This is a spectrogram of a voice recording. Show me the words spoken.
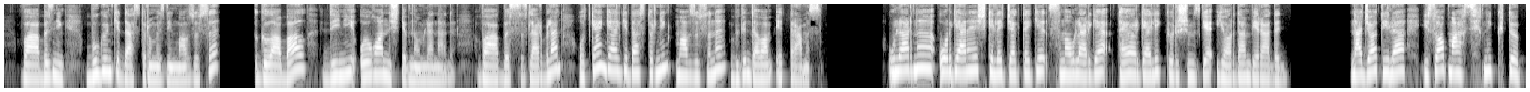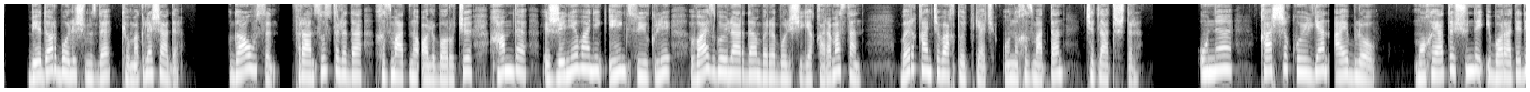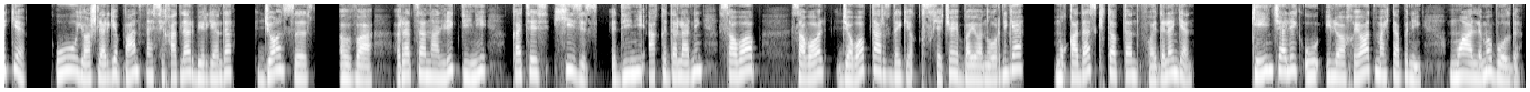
Va bizning bugungi dasturimizning mavzusi global diniy uyg'onish deb nomlanadi. Va biz sizlar bilan o'tgan galgi dasturning mavzusini bugun davom ettiramiz. Ularni o'rganish kelajakdagi sinovlarga tayyorgarlik ko'rishimizga yordam beradi. Najot ila iso masihni kutib bedor bo'lishimizda ko'maklashadi. Gausen fransuz tilida xizmatni olib boruvchi hamda jenevaning eng suyukli vazgo'ylaridan biri bo'lishiga qaramasdan bir qancha vaqt o'tgach uni xizmatdan chetlatishdir. Uni qarshi qo'yilgan ayblov mohiyati shunday iborat ediki u yoshlarga pand nasihatlar berganda jonsiz va ratsionallik diniy katexizis diniy aqidalarning savob savol javob tarzidagi qisqacha bayoni o'rniga muqaddas kitobdan foydalangan. Keyinchalik u ilohiyot maktabining muallimi bo'ldi.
